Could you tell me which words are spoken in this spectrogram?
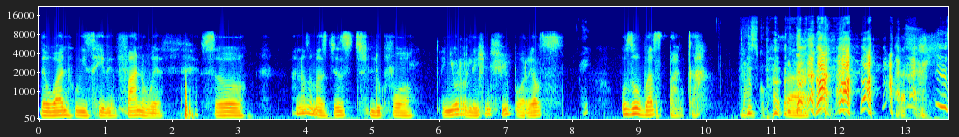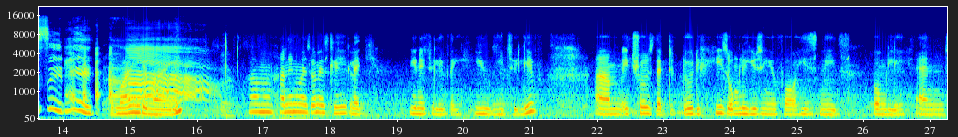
the one who is having fun with. So Anonza must just look for a new relationship or else uzoba sibhaqa. You see me. Good morning, good morning. Um, Anonymous, honestly, like, you need to leave there. You need to leave. Um, it shows that the dude, he's only using you for his needs only. And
